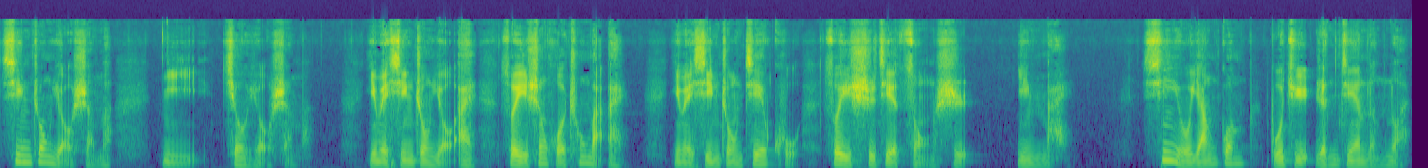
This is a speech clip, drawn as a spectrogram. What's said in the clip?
心中有什么，你就有什么。因为心中有爱，所以生活充满爱；因为心中皆苦，所以世界总是阴霾。心有阳光，不惧人间冷暖。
